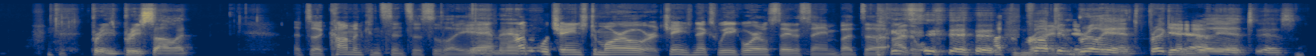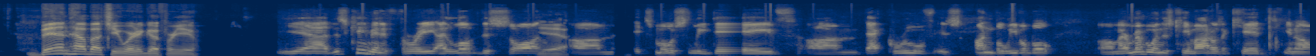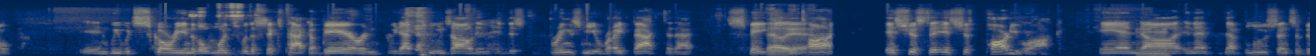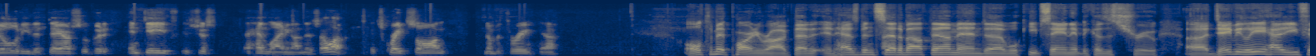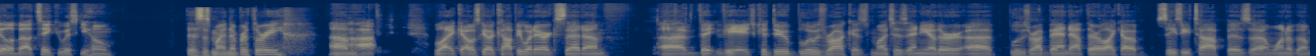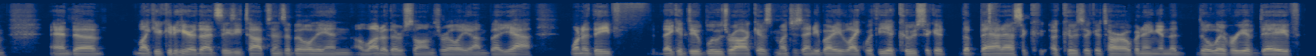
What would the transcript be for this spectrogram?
pretty pretty solid It's a common consensus. is Like, Yeah, man. Probably will change tomorrow, or change next week, or it'll stay the same. But uh, either way, lots of variety fucking brilliant freaking Yeah. brilliant yes Ben, how about you? Where'd it go for you? Yeah, this came in at three. I love this song. Yeah. Um, it's mostly Dave. Um, that groove is unbelievable. Um, I remember when this came out as a kid, you know, and we would scurry into the woods with a six pack of beer and we'd have tunes out. And, and this brings me right back to that space Hell and yeah. time. It's just, it's just party rock. And, Mhm. uh, and that, that blue sensibility that they are so good at. And Dave is just headlining on this. I love it. It's a great song. Number three. Yeah. Ultimate party rock. That it has been said about them, and uh, we'll keep saying it because it's true. Uh, Davey Lee, how do you feel about Take Your Whiskey Home? This is my number three. Um, Ah. like I was gonna copy what Eric said. Um, uh, v- VH could do blues rock as much as any other uh, blues rock band out there. Like uh, ZZ Top is uh, one of them, and uh, like you could hear that ZZ Top sensibility in a lot of their songs, really. Um, but yeah, one of the they could do blues rock as much as anybody. Like with the acoustic, the badass ac- acoustic guitar opening and the delivery of Dave.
